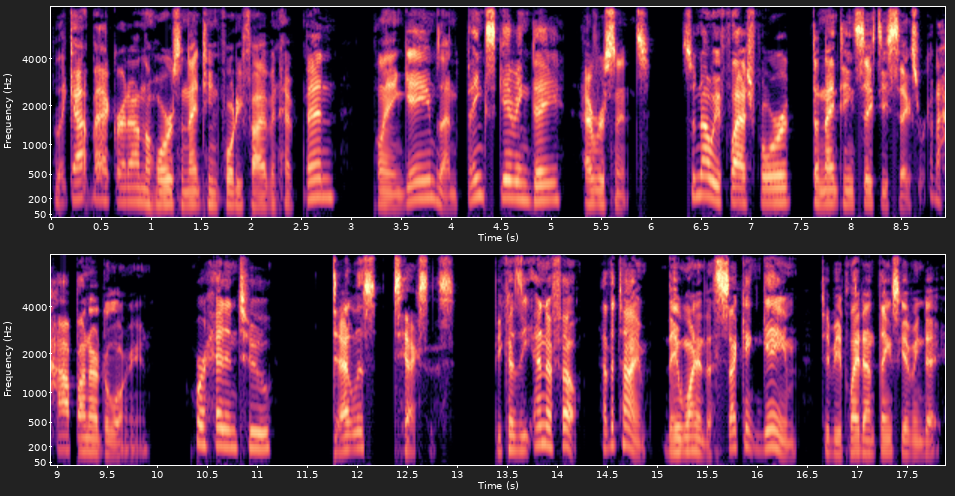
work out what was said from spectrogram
But they got back right on the horse in 1945 and have been playing games on Thanksgiving Day ever since. So now we flash forward to 1966. We're going to hop on our DeLorean. We're heading to Dallas, Texas, because the NFL at the time they wanted a second game to be played on Thanksgiving Day.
